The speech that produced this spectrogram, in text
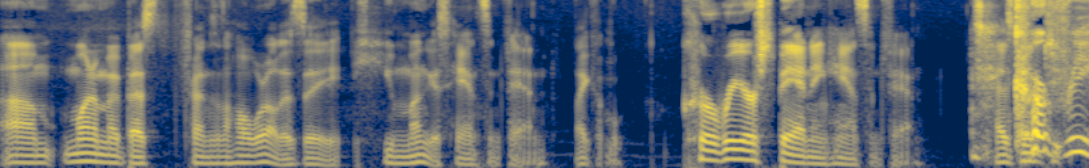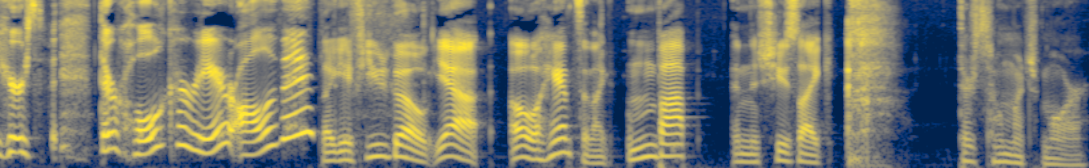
Um, one of my best friends in the whole world is a humongous Hanson fan, like career spanning Hanson fan. Has been to- Careers, their whole career, all of it. like if you go, yeah, oh Hanson, like MMMBop, and then she's like, there's so much more.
